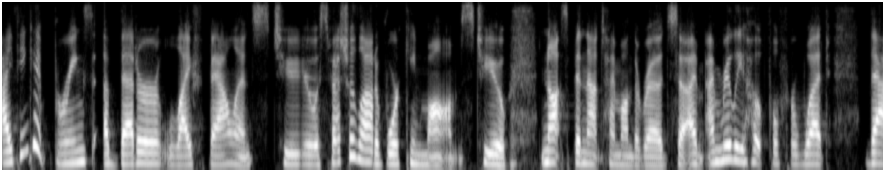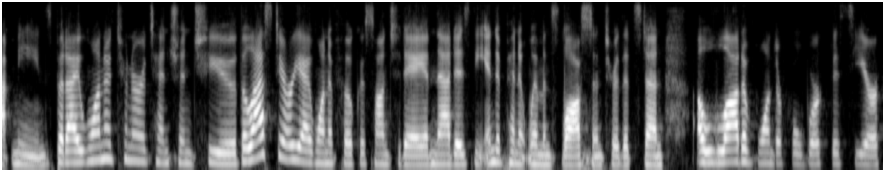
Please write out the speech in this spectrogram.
I think it brings a better life balance to especially a lot of working moms to not spend that time on the road. So I'm I'm really hopeful for what that means. But I want to turn our attention to the last area I want to focus on today and that is the Independent Women's Law Center that's done a lot of wonderful work this year.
